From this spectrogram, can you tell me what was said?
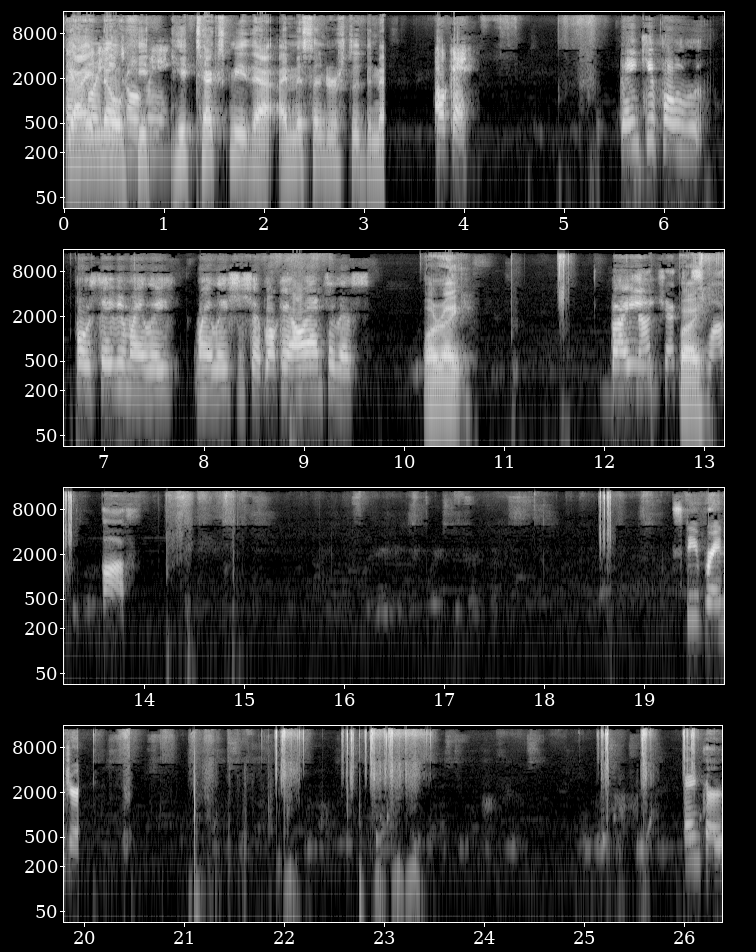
That's yeah, I know. He He me. he texted me that I misunderstood the message. Okay. Thank you for for saving my la- my relationship. Okay, I'll answer this. All right. Bye. Not checked Bye. swap off. Steve Ranger. Anchor.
